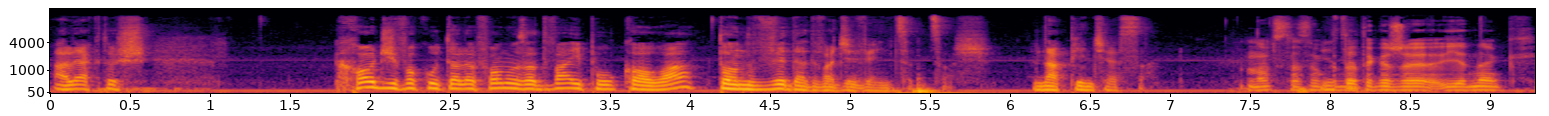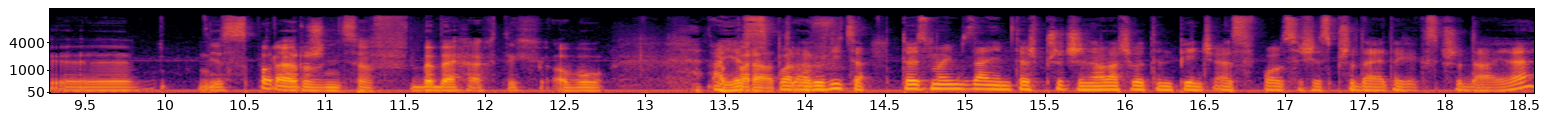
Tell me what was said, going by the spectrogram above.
Ale jak ktoś chodzi wokół telefonu za 2,5 koła, to on wyda 2900 coś na 5S. No w stosunku to... do tego, że jednak yy, jest spora różnica w bebechach tych obu a aparatów. jest spora różnica. To jest moim zdaniem też przyczyna, dlaczego ten 5S w Polsce się sprzedaje tak, jak sprzedaje.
